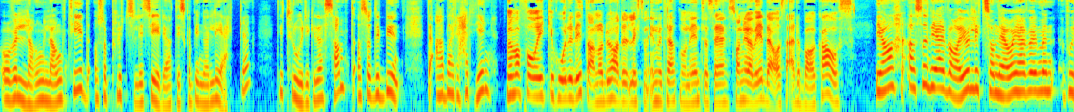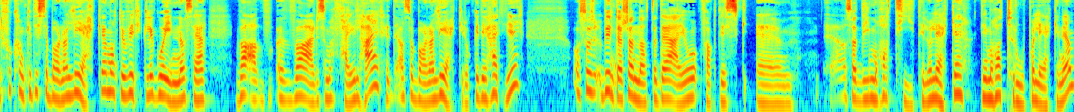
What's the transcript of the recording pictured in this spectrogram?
over lang, lang tid, og så plutselig sier de at de skal begynne å leke. De tror ikke det er sant. Altså de begynner, det er bare herjing. Men hva foregikk i hodet ditt da, når du hadde liksom invitert noen inn til å se sånn gjør vi det, og så er det bare kaos? Ja, altså jeg var jo litt sånn jeg òg, men hvorfor kan ikke disse barna leke? Jeg måtte jo virkelig gå inn og se hva, hva er det som er feil her? Altså barna leker jo ikke, de herjer. Og så begynte jeg å skjønne at det er jo faktisk eh, Altså, de må ha tid til å leke. De må ha tro på leken igjen.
